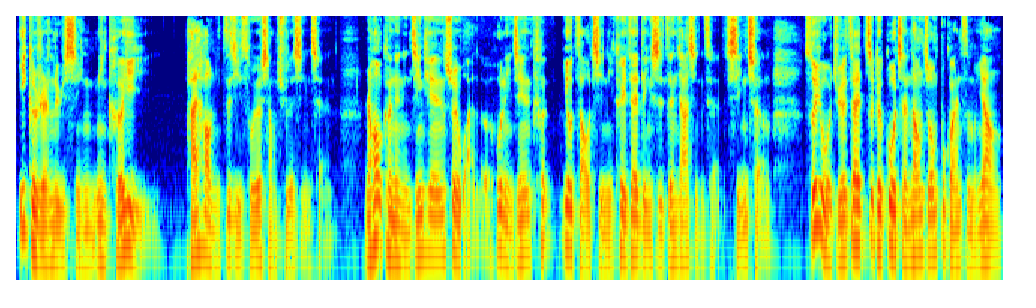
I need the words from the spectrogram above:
一个人旅行，你可以排好你自己所有想去的行程，然后可能你今天睡晚了，或你今天课又早起，你可以在临时增加行程行程。所以我觉得在这个过程当中，不管怎么样。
